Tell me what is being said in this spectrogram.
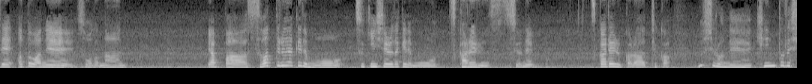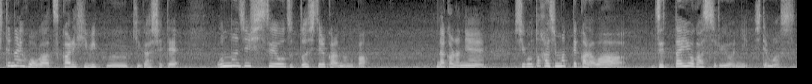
であとはねそうだな。やっぱ座ってるだけでも通勤してるだけでも疲れるんですよね。疲れるからっていうかむしろね筋トレしてない方が疲れ響く気がしてて同じ姿勢をずっとしてるからなのか。だからね仕事始まってからは絶対ヨガするようにしてます。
